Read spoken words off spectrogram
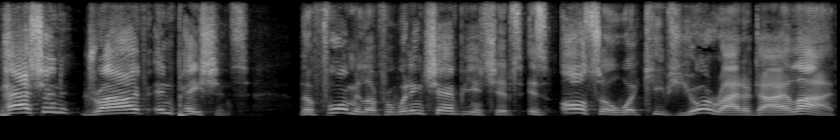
Passion, drive, and patience. The formula for winning championships is also what keeps your ride or die alive.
